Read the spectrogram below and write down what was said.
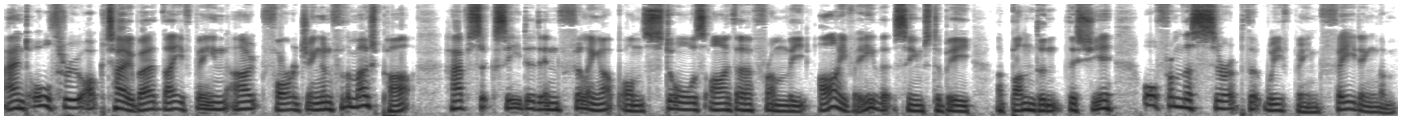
and all through October they've been out foraging and for the most part have succeeded in filling up on stores either from the ivy that seems to be abundant this year or from the syrup that we've been feeding them.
